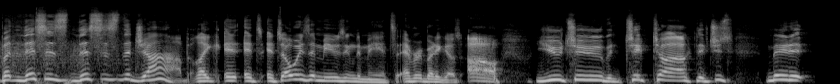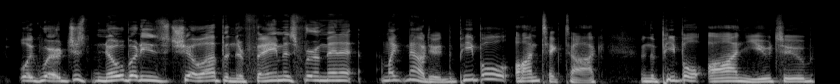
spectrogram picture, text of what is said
but this is this is the job. Like it, it's it's always amusing to me. It's everybody goes, oh, YouTube and TikTok, they've just made it like where just nobody's show up and they're famous for a minute. I'm like, no, dude, the people on TikTok and the people on YouTube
